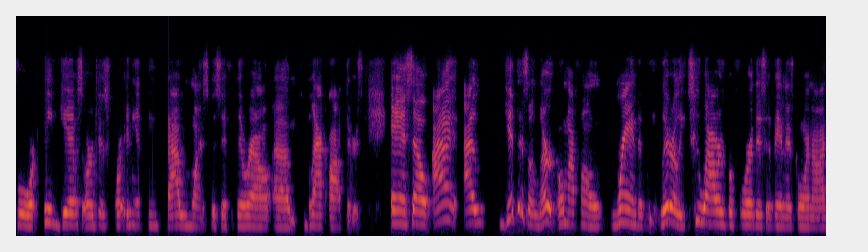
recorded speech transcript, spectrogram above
for any gifts or just for anything that I want specifically around um, Black authors. And so I, I get this alert on my phone randomly, literally two hours before this event is going on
